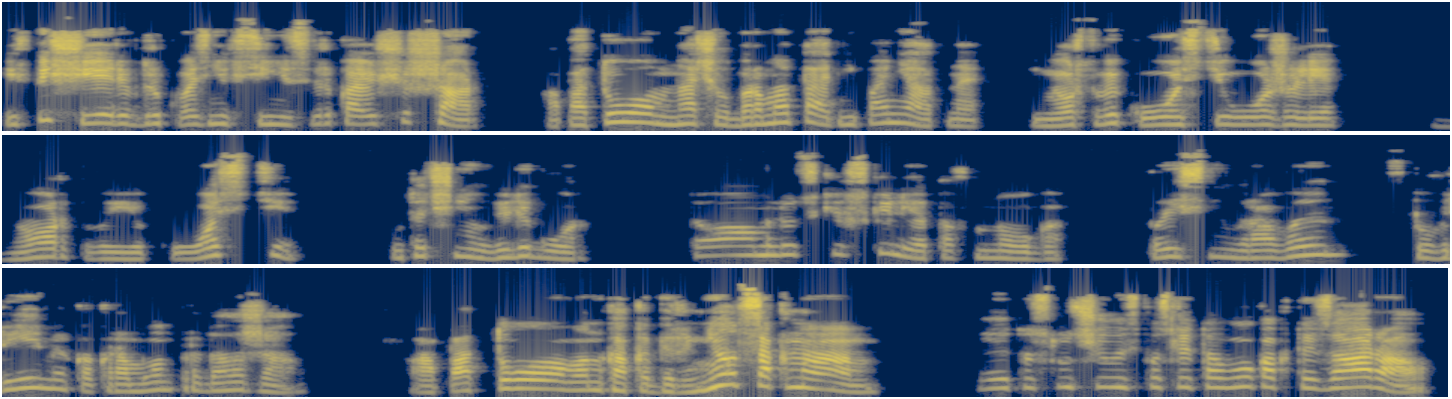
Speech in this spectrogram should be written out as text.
и в пещере вдруг возник синий сверкающий шар, а потом начал бормотать непонятное, и мертвые кости ожили. — Мертвые кости? — уточнил Велигор. — Там людских скелетов много, — пояснил Равен, в то время как Рамон продолжал. — А потом он как обернется к нам! — Это случилось после того, как ты заорал, —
